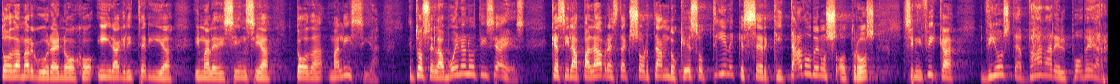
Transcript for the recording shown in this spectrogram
toda amargura, enojo, ira, gritería y maledicencia, toda malicia. Entonces, la buena noticia es que si la palabra está exhortando que eso tiene que ser quitado de nosotros, significa Dios te va a dar el poder,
